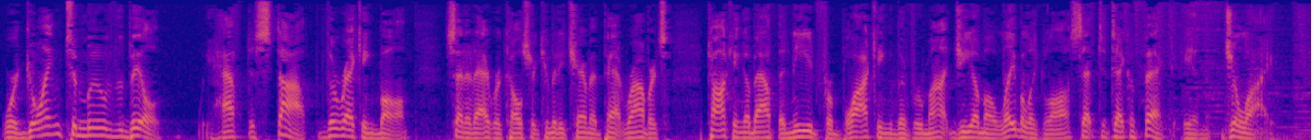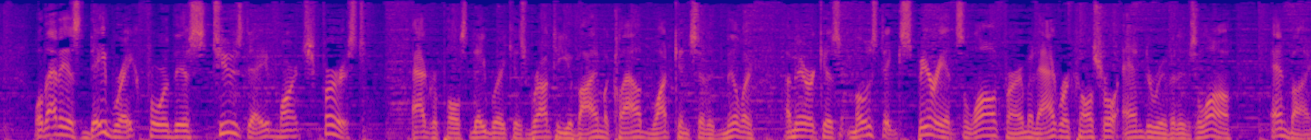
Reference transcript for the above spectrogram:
We're going to move the bill. We have to stop the wrecking ball. Senate Agriculture Committee Chairman Pat Roberts talking about the need for blocking the Vermont GMO labeling law set to take effect in July. Well, that is Daybreak for this Tuesday, March 1st. AgriPulse Daybreak is brought to you by McLeod, Watkinson and Miller, America's most experienced law firm in agricultural and derivatives law, and by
